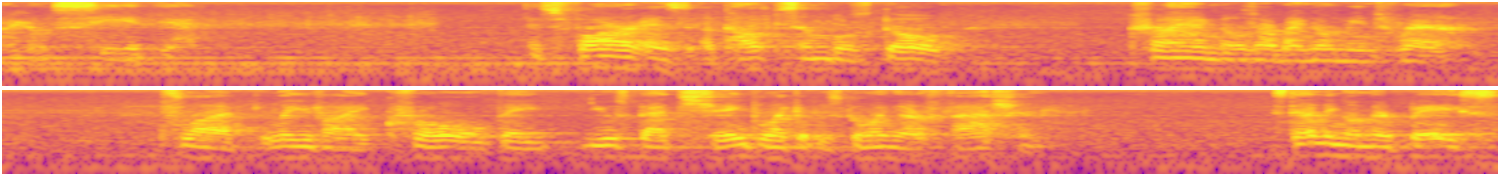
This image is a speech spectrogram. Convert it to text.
I don't see it yet. As far as occult symbols go, triangles are by no means rare. Fludd, Levi, Kroll, they used that shape like it was going out of fashion. Standing on their base,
